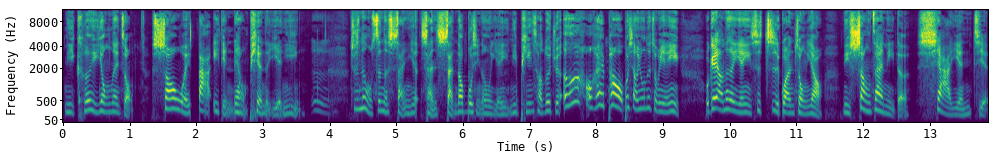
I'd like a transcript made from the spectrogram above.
你可以用那种稍微大一点亮片的眼影，嗯，就是那种真的闪眼闪闪到不行那种眼影。你平常都会觉得，啊、呃，好害怕，我不想用那种眼影。我跟你讲，那个眼影是至关重要，你上在你的下眼睑，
